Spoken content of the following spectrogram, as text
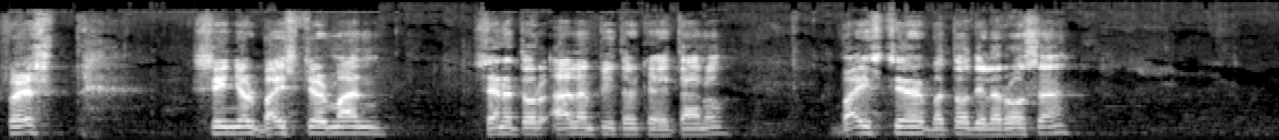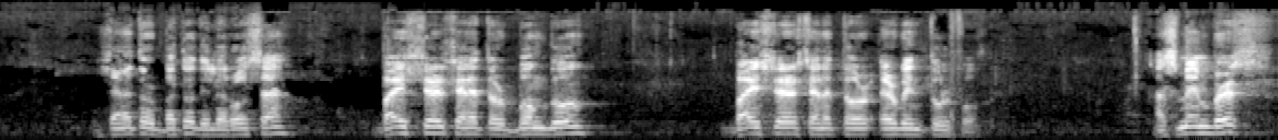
First, Senior Vice Chairman Senator Alan Peter Cayetano, Vice Chair Bato de la Rosa, Senator Bato de la Rosa, Vice Chair Senator Bongo, Vice Chair Senator Erwin Tulfo. As members,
